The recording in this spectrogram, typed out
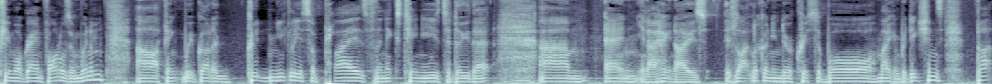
few more grand finals and win them. Uh, I think we've got a good nucleus of players for the next 10 years to do that. Um, and, you know, who knows? It's like looking into a crystal ball, making predictions. But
